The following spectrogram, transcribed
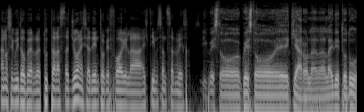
hanno seguito per tutta la stagione, sia dentro che fuori la, il team San Salvese. Sì, questo, questo, è chiaro, l'hai detto tu,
